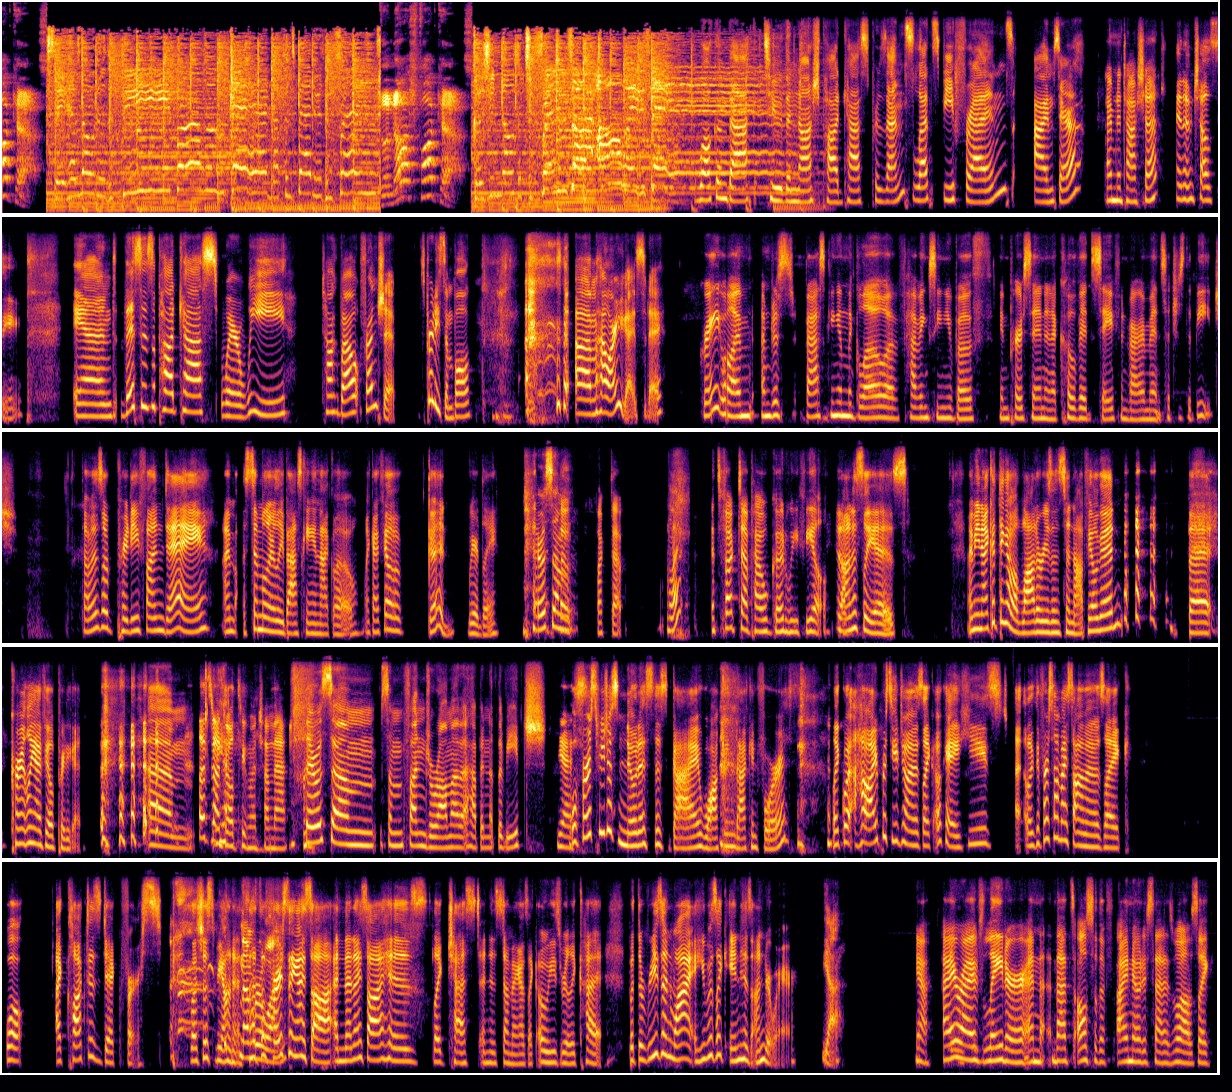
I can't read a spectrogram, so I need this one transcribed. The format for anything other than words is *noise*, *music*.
Nosh Podcast. Say hello to the people who care. Nothing's better than friends. The Nosh Podcast. Cause you know that your friends are always there. Welcome back to the Nosh Podcast presents Let's Be Friends. I'm Sarah. I'm Natasha. And I'm Chelsea. And this is a podcast where we talk about friendship. It's pretty simple. *laughs* *laughs* um, how are you guys today? Great. Well, I'm I'm just basking in the glow of having seen you both in person in a COVID safe environment such as the beach. That was a pretty fun day. I'm similarly basking in that glow. Like I feel good, weirdly. There was *laughs* some So fucked up. what? It's fucked up how good we feel. It honestly is. I mean, I could think of a lot of reasons to not feel good, *laughs* but currently I feel pretty good. Um, *laughs* Let's not we ha- dwell too much on that. *laughs* there was some some fun drama that happened at the beach. Yes. Well, first we just noticed this guy walking *laughs* back and forth. Like what how I perceived him, I was like, okay, he's uh, like the first time I saw him, I was like, well, I clocked his dick first. Let's just be honest. Number That's the one. first thing I saw. And then I saw his like chest and his stomach. I was like, oh, he's really cut. But the reason why he was like in his underwear. Yeah. Yeah. I arrived later and that's also the I noticed that as well. It's like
